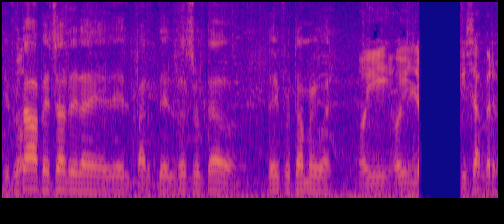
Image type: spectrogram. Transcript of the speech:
Disfrutamos a pesar de la- del, del resultado, lo disfrutamos igual. Hoy, hoy lo- quizás pero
